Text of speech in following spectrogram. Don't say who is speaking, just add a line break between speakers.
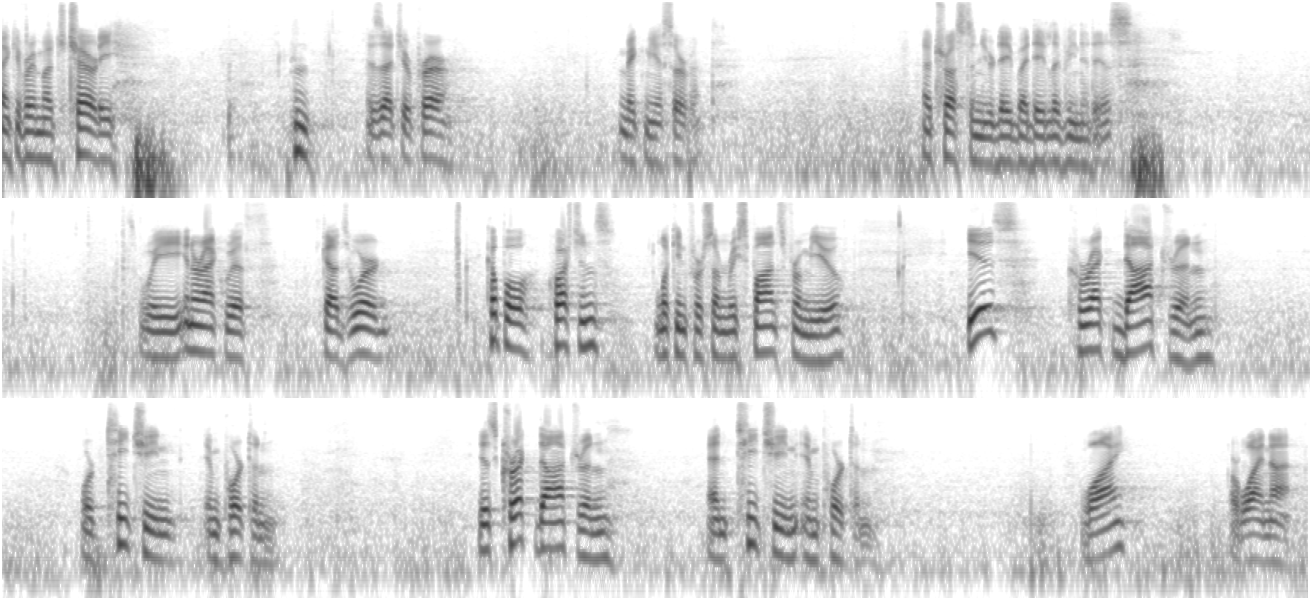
Thank you very much, Charity. Is that your prayer? Make me a servant. I trust in your day by day living, it is. As we interact with God's Word, a couple questions looking for some response from you. Is correct doctrine or teaching important? Is correct doctrine and teaching important? Why or why not?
